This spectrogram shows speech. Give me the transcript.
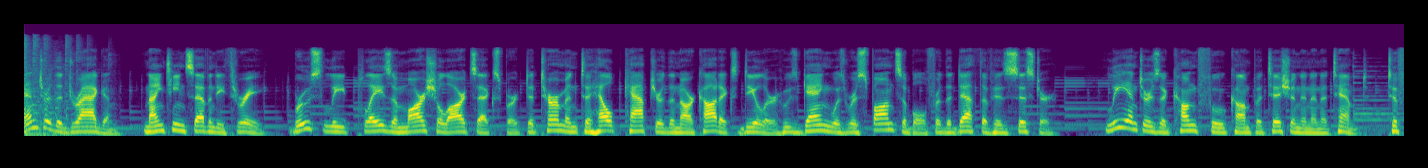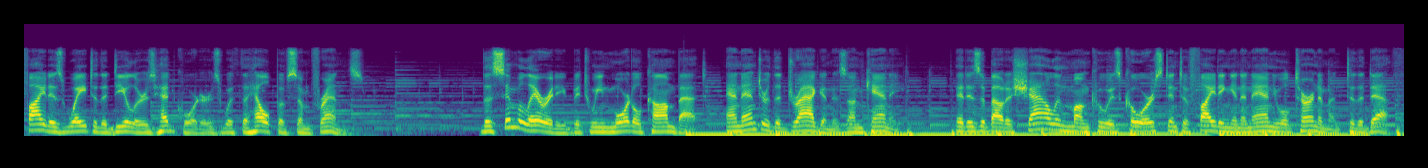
Enter the Dragon, 1973. Bruce Lee plays a martial arts expert determined to help capture the narcotics dealer whose gang was responsible for the death of his sister. Lee enters a kung fu competition in an attempt to fight his way to the dealer's headquarters with the help of some friends. The similarity between Mortal Kombat and Enter the Dragon is uncanny. It is about a Shaolin monk who is coerced into fighting in an annual tournament to the death.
